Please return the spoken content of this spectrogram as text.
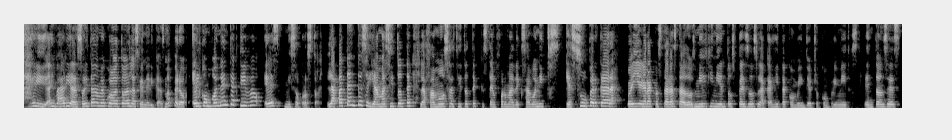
Ay, hay varias, ahorita no me acuerdo de todas las genéricas, ¿no? Pero el componente activo es misoprostol. La patente se llama Citotec, la famosa Citotec que está en forma de hexagonitos, que es súper cara puede llegar a costar hasta 2.500 pesos la cajita con 28 comprimidos. Entonces,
